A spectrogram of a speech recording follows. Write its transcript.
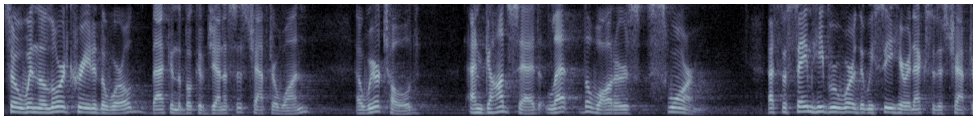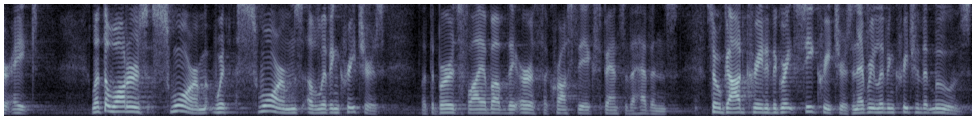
So when the Lord created the world, back in the book of Genesis, chapter 1, uh, we're told, and God said, Let the waters swarm. That's the same Hebrew word that we see here in Exodus chapter 8. Let the waters swarm with swarms of living creatures. Let the birds fly above the earth across the expanse of the heavens. So God created the great sea creatures and every living creature that moves,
